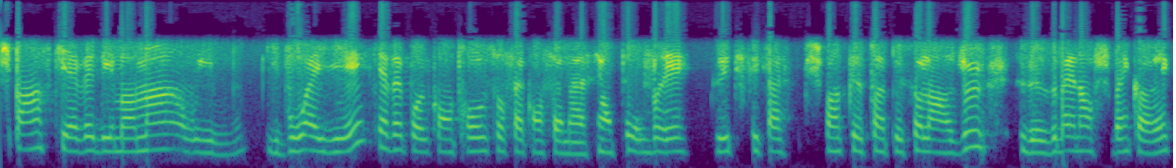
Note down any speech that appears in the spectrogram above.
je pense qu'il y avait des moments où il, voyait qu'il avait pas le contrôle sur sa consommation pour vrai. Puis c'est Je pense que c'est un peu ça l'enjeu. C'est de dire ben non, je suis bien correct.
